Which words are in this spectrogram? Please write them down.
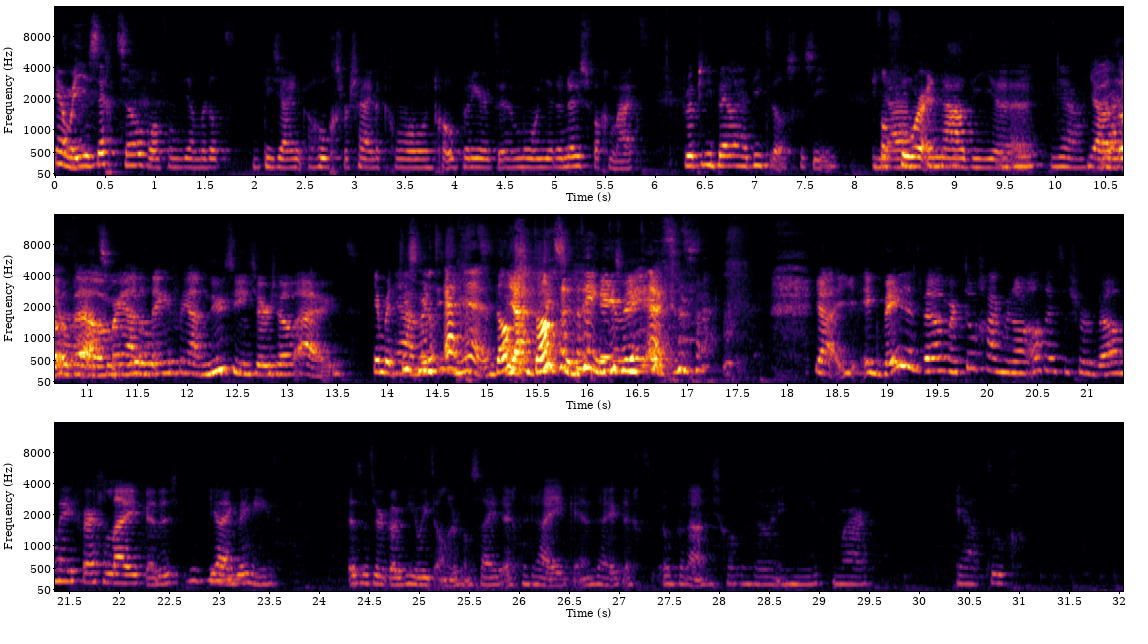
Ja, maar je zegt zelf al van, ja, maar dat, die zijn hoogstwaarschijnlijk gewoon geopereerd en een mooiere neus van gemaakt. Hoe heb je die Bella Hadid wel eens gezien? Van Ja. voor en na die... eh, Mhm. Ja. Ja, dat wel. operatie. Maar ja, Ik dan denk je van ja, nu zien ze er zo uit. Ja, maar het Ja, is maar niet dat is echt. net. Dat, Ja. dat is het ding. Het Ik is niet echt. Ja, ik weet het wel, maar toch ga ik me dan altijd een soort wel mee vergelijken. Dus ja, ik weet niet. Het is natuurlijk ook heel iets anders, want zij is echt rijk en zij heeft echt operaties gehad en zo en ik niet. Maar ja, toch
